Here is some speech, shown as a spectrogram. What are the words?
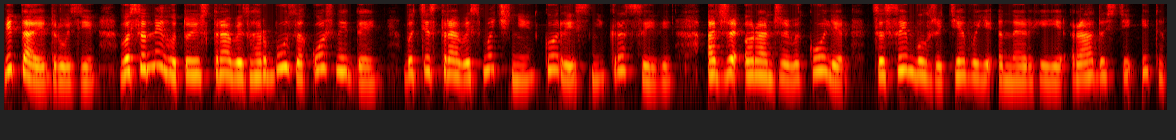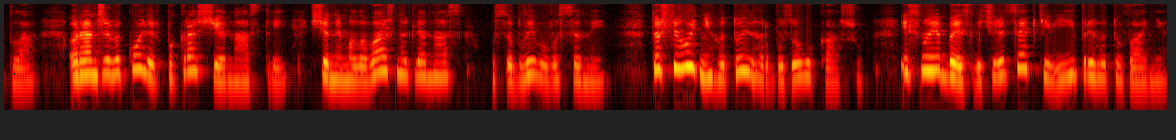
Вітаю, друзі! Восени готую страви з гарбуза кожний день, бо ці страви смачні, корисні, красиві, адже оранжевий колір це символ життєвої енергії, радості і тепла. Оранжевий колір покращує настрій, що немаловажно для нас, особливо восени. Тож сьогодні готую гарбузову кашу. Існує безліч рецептів її приготування.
